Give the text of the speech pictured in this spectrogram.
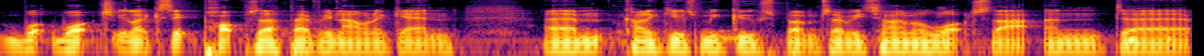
watching like it pops up every now and again, um, kind of gives me goosebumps every time I watch that. And uh,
